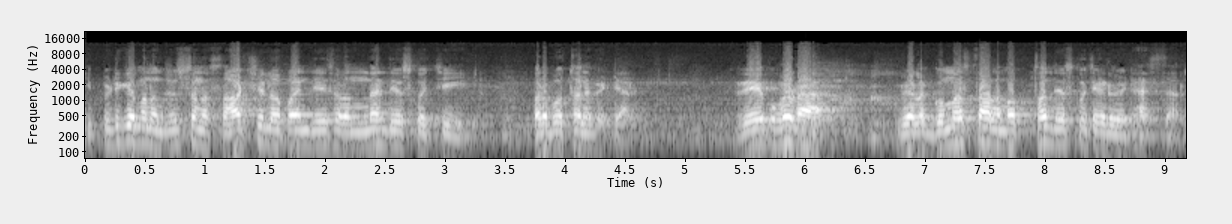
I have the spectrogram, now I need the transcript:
ఇప్పటికే మనం చూస్తున్న సాక్షిలో పనిచేసే వాళ్ళందరినీ తీసుకొచ్చి ప్రభుత్వాన్ని పెట్టారు. రేపు కూడా వీళ్ళ గుమస్తాలు మొత్తం తీసుకొచ్చి ఇక్కడ పెట్టేస్తారు.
